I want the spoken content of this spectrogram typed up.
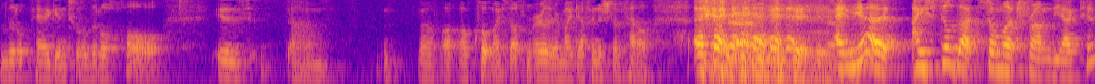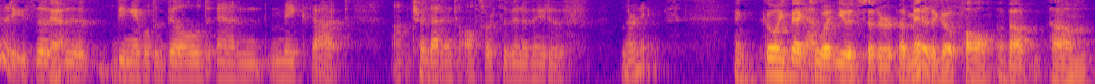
little peg into a little hole is, um, well, I'll, I'll, quote myself from earlier, my definition of hell. and yet, I still got so much from the activities, the, yeah. the being able to build and make that, um, turn that into all sorts of innovative learnings. And going back yeah. to what you had said a minute ago, Paul, about um,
